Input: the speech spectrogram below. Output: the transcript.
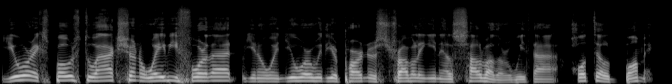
you were exposed to action way before that, you know, when you were with your partners traveling in El Salvador with a hotel bombing.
